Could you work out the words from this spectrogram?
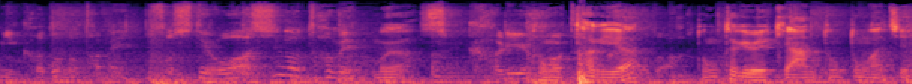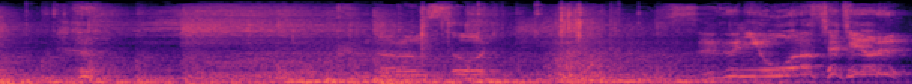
帝のためそしてわしのため 뭐야 しっかり 동탁이야? 働くのだ 동탁이 왜 이렇게 안 통통하지? くだらん騒ぎす ぐに終わらせてやる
